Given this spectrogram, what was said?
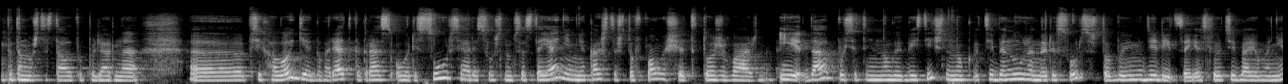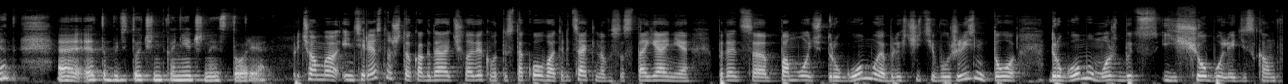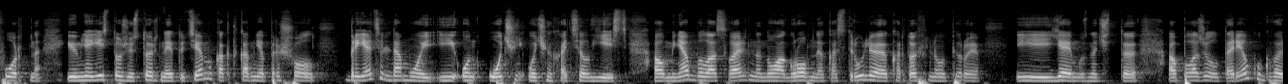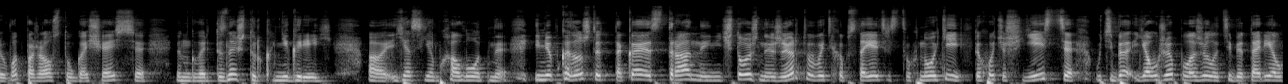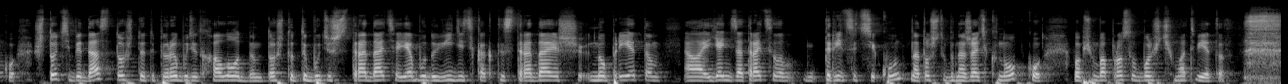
потому что стала популярна психология, говорят как раз о ресурсе, о ресурсном состоянии. Мне кажется, что в помощи это тоже важно. И да, пусть это немного эгоистично, но тебе нужен ресурс, чтобы им делиться. Если у тебя его нет, это будет очень конечная история. Причем э, интересно, что когда человек вот из такого отрицательного состояния пытается помочь другому и облегчить его жизнь, то другому может быть еще более дискомфортно. И у меня есть тоже история на эту тему. Как-то ко мне пришел приятель домой, и он очень-очень хотел есть. А у меня была сварена, ну, огромная кастрюля картофельного пюре. И я ему, значит, э, положила тарелку, говорю, вот, пожалуйста, угощайся. И он говорит, ты знаешь, только не грей, а, я съем холодное. И мне показалось, что это такая странная ничтожная жертва в этих обстоятельствах. Ну окей, ты хочешь есть, у тебя, я уже положила тебе тарелку. Что тебе даст то, что это пюре будет холодным? То, что ты будешь страдать, а я буду видеть, как ты страдаешь, но при этом а, я не затратила 30 секунд на то, чтобы нажать кнопку. В общем, вопросов больше, чем ответов.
